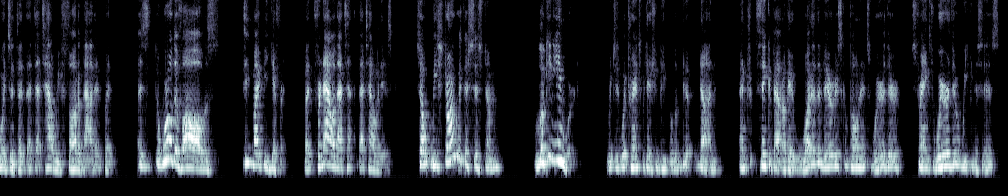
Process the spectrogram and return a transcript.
coincidence that, that that's how we've thought about it. But as the world evolves, it might be different. But for now, that's that's how it is. So we start with the system looking inward, which is what transportation people have do, done, and think about okay, what are the various components? Where are their strengths? Where are their weaknesses?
